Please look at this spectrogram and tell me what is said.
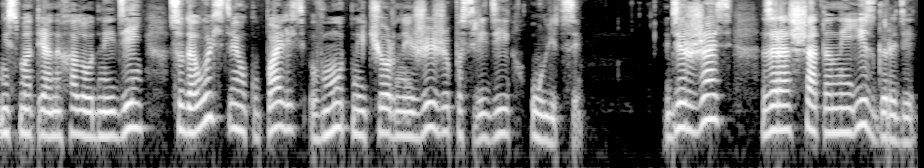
несмотря на холодный день, с удовольствием купались в мутной черной жиже посреди улицы. Держась за расшатанные изгороди,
